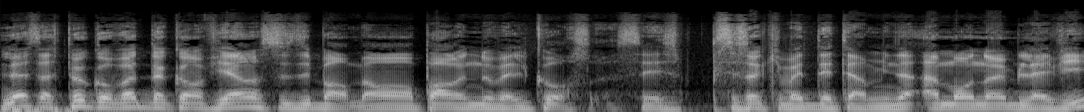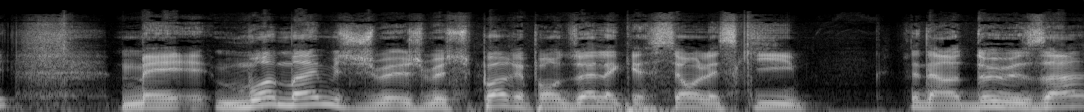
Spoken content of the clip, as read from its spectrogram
là ça se peut qu'au vote de confiance, tu te dis, bon, ben, on part une nouvelle course. C'est ça qui va être déterminant, à mon humble avis. Mais moi-même, je, je me suis pas répondu à la question, est-ce qu'il, dans deux ans,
